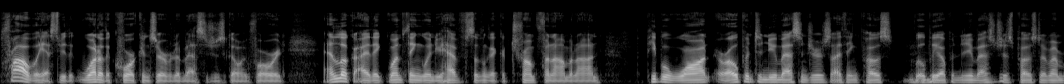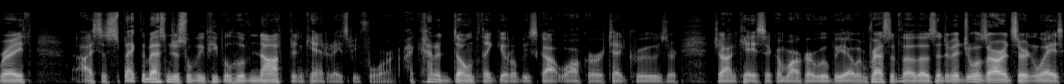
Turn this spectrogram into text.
probably has to be the, one of the core conservative messages going forward. And look, I think one thing when you have something like a Trump phenomenon, people want or open to new messengers. I think post will mm-hmm. be open to new messengers post November eighth. I suspect the messengers will be people who have not been candidates before. I kind of don't think it'll be Scott Walker or Ted Cruz or John Kasich or Marco Rubio. Impressive though those individuals are in certain ways,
